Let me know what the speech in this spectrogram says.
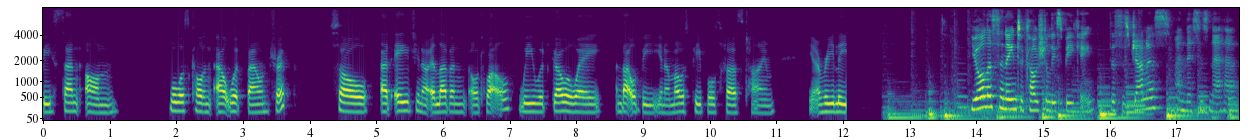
be sent on what was called an outward bound trip. So at age, you know, 11 or 12, we would go away, and that would be, you know, most people's first time, you know, really. You're listening to Culturally Speaking. This is Janice. And this is Neha,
